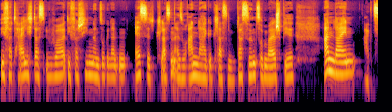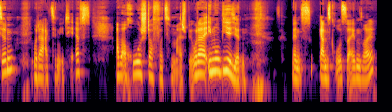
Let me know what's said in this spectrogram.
wie verteile ich das über die verschiedenen sogenannten Asset-Klassen, also Anlageklassen. Das sind zum Beispiel Anleihen, Aktien oder Aktien-ETFs, aber auch Rohstoffe zum Beispiel oder Immobilien, wenn es ganz groß sein soll.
